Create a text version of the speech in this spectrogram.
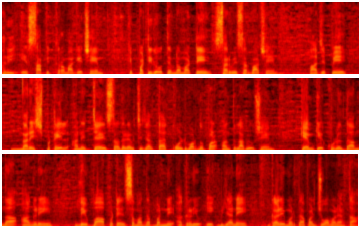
ફરી એ સ્થાપિત કરવા માગે છે કે પટીલો તેમના માટે સર્વે સર્વા છે. ભાજપે નરેશ પટેલ અને જયેશ રાદડિયા વચ્ચે ચાલતા કોલ્ડ વોરનો પણ અંત લાવ્યો છે. કેમ કે ખોડલધામના આંગણે લેવા, પટેલ સમાજના બંને અગ્રણીઓ એકબીજાને ગળે મળતા પણ જોવા મળ્યા હતા.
